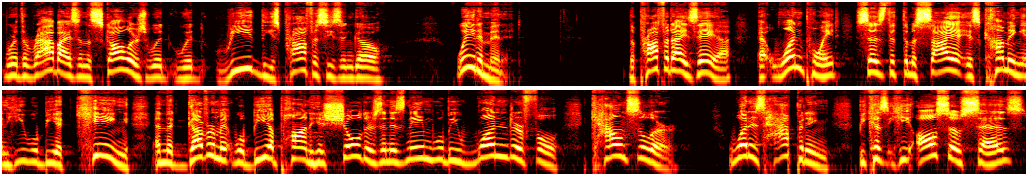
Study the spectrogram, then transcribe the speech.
where the rabbis and the scholars would, would read these prophecies and go, wait a minute. The prophet Isaiah at one point says that the Messiah is coming and he will be a king and the government will be upon his shoulders and his name will be wonderful, counselor, what is happening because he also says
